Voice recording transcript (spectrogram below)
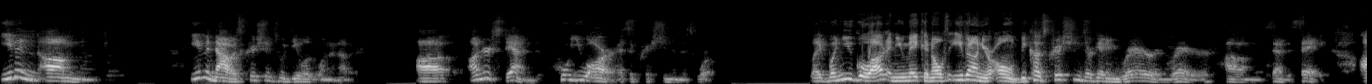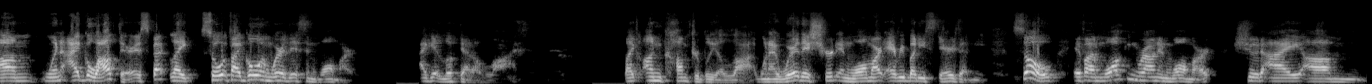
even um, even now, as Christians, we deal with one another. Uh, understand who you are as a Christian in this world. Like when you go out and you make an oath, even on your own, because Christians are getting rarer and rarer. Um, sad to say. Um, when I go out there, especially like so, if I go and wear this in Walmart, I get looked at a lot, like uncomfortably a lot. When I wear this shirt in Walmart, everybody stares at me. So if I'm walking around in Walmart, should I um,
